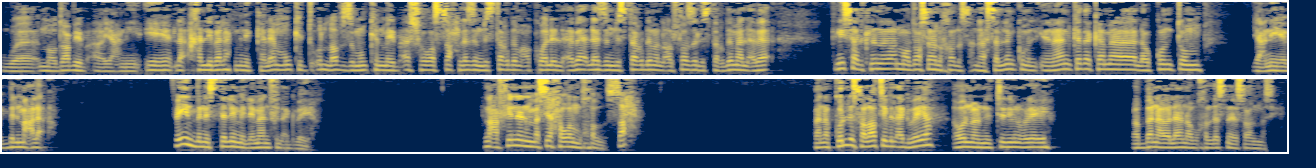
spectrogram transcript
والموضوع بيبقى يعني إيه لأ خلي بالك من الكلام. ممكن تقول لفظ ممكن ما يبقاش هو الصح. لازم نستخدم أقوال الآباء لازم نستخدم الألفاظ اللي استخدمها الآباء. الكنيسه قالت لنا لا الموضوع سهل خالص. أنا هسلمكم الإيمان كده كما لو كنتم يعني بالمعلقة. فين بنستلم الإيمان في الأجبية؟ إحنا عارفين إن المسيح هو المخلص صح؟ فأنا كل صلاتي بالأجبية أول ما بنبتدي بنقول إيه؟ ربنا ولانا وخلصنا يسوع المسيح.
